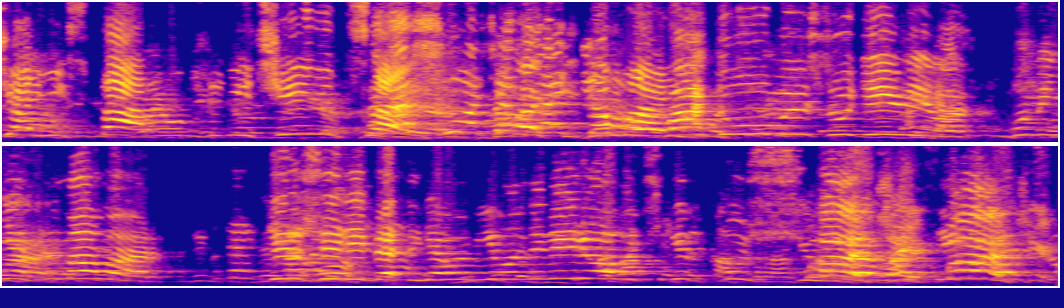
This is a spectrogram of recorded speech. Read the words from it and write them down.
Чайник старый, он же не чинится. Хорошо, давайте, давайте. Подумаешь, удивила. У меня самовар. Держи, ребята, я вам его на веревочке спущу. Мальчик, мальчик,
